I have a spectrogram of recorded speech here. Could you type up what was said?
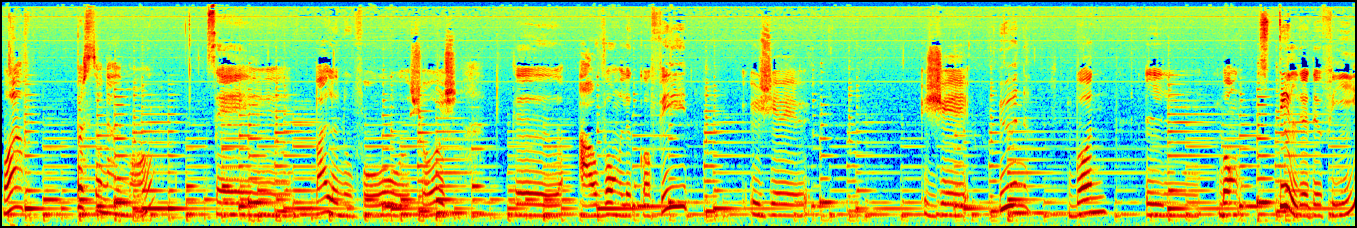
Moi, personnellement, c'est pas le nouveau chose avant le Covid, j'ai, j'ai bon style de vie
